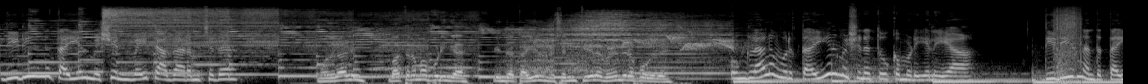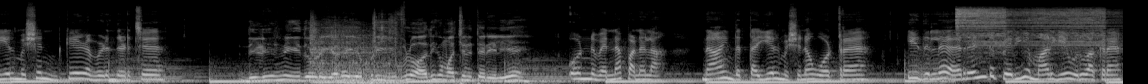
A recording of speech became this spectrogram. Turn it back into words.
திடீர்னு தையல் மிஷின் வெயிட் ஆக ஆரம்பிச்சது. முதலாளி பத்திரமா பிடிங்க. இந்த தையல் மிஷின் கீழே விழுந்துட போகுது. உங்களால ஒரு தையல் மிஷினை தூக்க முடியலையா? திடீர்னு அந்த தையல் மிஷின் கீழே விழுந்துடுச்சு. திடீர்னு இதோட எடை எப்படி இவ்வளோ அதிகமாச்சுன்னு தெரியலையே. ஒண்ணு வேணா பண்ணலாம். நான் இந்த தையல் மிஷினை ஓட்டுறேன். இதுல ரெண்டு பெரிய மாளிகையை உருவாக்குறேன்.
